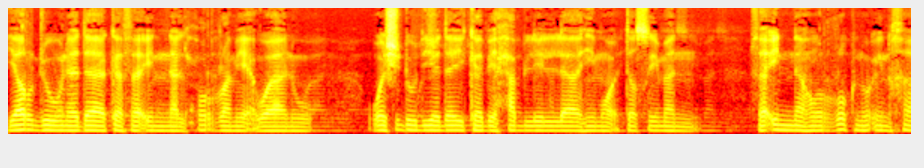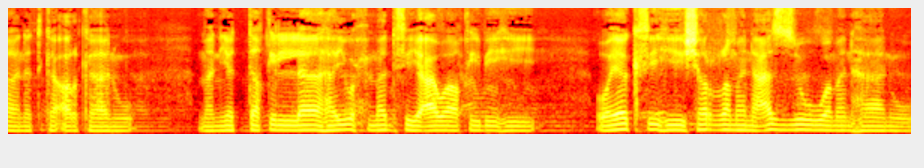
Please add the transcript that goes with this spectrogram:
يرجو نداك فإن الحر معوان واشدد يديك بحبل الله معتصما فإنه الركن إن خانتك أركان. من يتق الله يحمد في عواقبه. ويكفه شر من عزوا ومن هانوا.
